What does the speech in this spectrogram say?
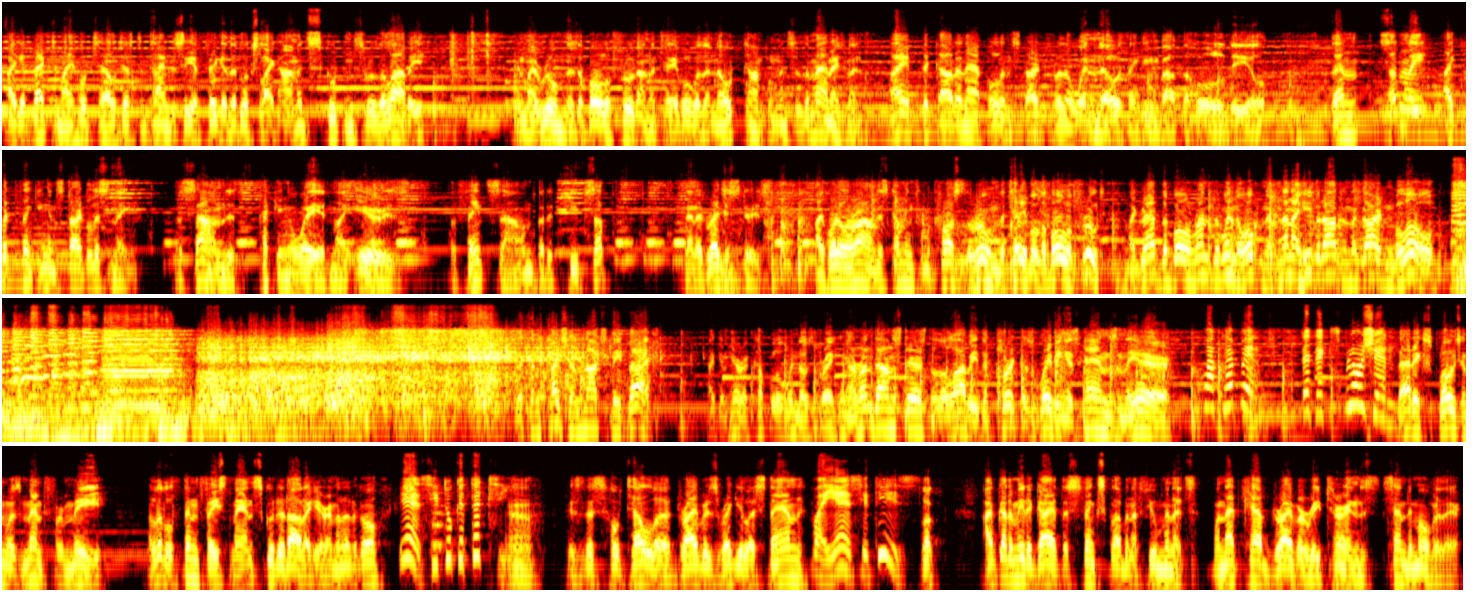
I get back to my hotel just in time to see a figure that looks like Ahmed scooting through the lobby. In my room, there's a bowl of fruit on the table with a note, compliments of the management. I pick out an apple and start for the window, thinking about the whole deal. Then, suddenly, I quit thinking and start listening. A sound is pecking away at my ears. A faint sound, but it keeps up. Then it registers. I whirl around. It's coming from across the room, the table, the bowl of fruit. I grab the bowl, run to the window, open it, and then I heave it out in the garden below. The concussion knocks me back. I can hear a couple of windows breaking. I run downstairs to the lobby. The clerk is waving his hands in the air. What happened? That explosion. That explosion was meant for me. A little thin faced man scooted out of here a minute ago. Yes, he took a taxi. Oh. Is this hotel the driver's regular stand? Why, yes, it is. Look, I've got to meet a guy at the Sphinx Club in a few minutes. When that cab driver returns, send him over there.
